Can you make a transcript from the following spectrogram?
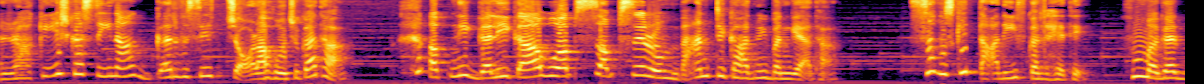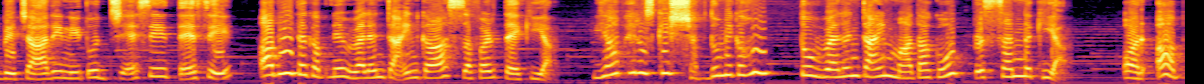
राकेश का सीना गर्व से चौड़ा हो चुका था। अपनी गली का वो अब सबसे रोमांटिक आदमी बन गया था। सब उसकी तारीफ़ कर रहे थे। मगर बेचारे ने तो जैसे तैसे अभी तक अपने वैलेंटाइन का सफ़र तय किया। या फिर उसके शब्दों में कहूँ तो वैलेंटाइन माता को प्रसन्न किया। और अब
